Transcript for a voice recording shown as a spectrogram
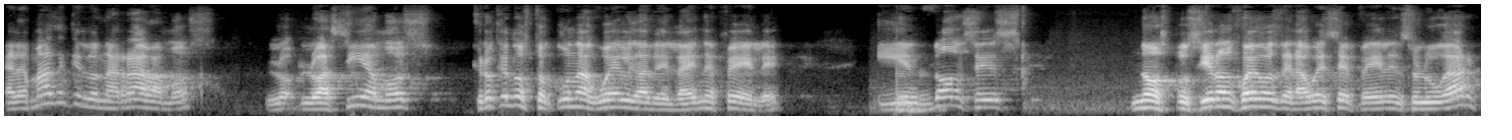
además de que lo narrábamos, lo, lo, hacíamos, creo que nos tocó una huelga de la NFL y entonces nos pusieron juegos de la USFL en su lugar.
